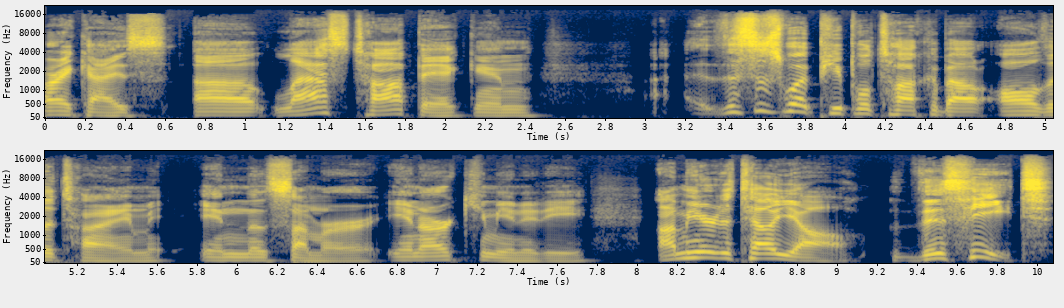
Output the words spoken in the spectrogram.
All right, guys. Uh, last topic, and uh, this is what people talk about all the time in the summer in our community. I'm here to tell y'all this heat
